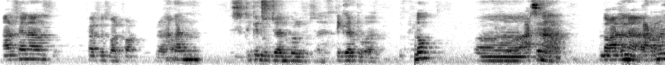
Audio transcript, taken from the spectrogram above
Arsenal versus Watford berapa? akan sedikit hujan gol saya tiga dua Untuk Eh, Arsenal untuk Arsenal. karena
